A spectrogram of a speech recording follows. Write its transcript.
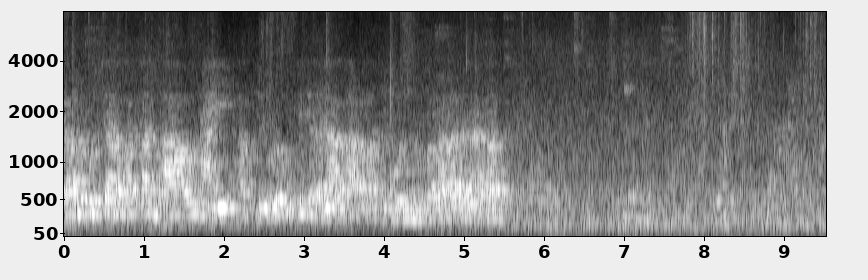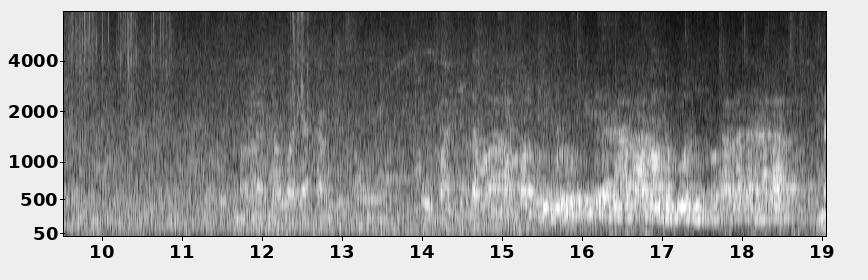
ตารพระพุทธเจ้าวัดบ้านเท้าในครับถึงรูปพิจารณาภาพบางสกุลพระถาพัฒนาครับภาวะยธรรมโออุปัติตวาครับถึงรูปพิจารณาภาพบางสกุลพระถาพัฒนาครับเห็นไหม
